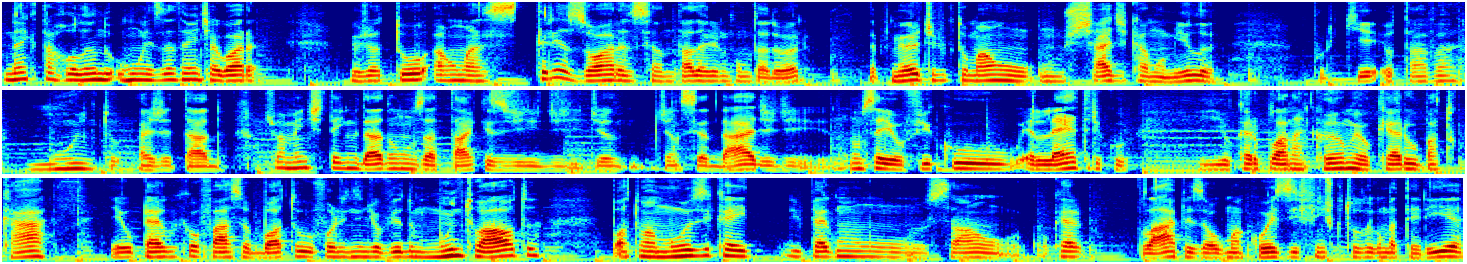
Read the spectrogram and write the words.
Não é que tá rolando um exatamente agora. Eu já tô há umas 3 horas sentado ali no computador. Da primeira eu tive que tomar um, um chá de camomila, porque eu tava muito agitado. Ultimamente tem me dado uns ataques de, de, de, de ansiedade, de. Não sei, eu fico elétrico e eu quero pular na cama, eu quero batucar. Eu pego o que eu faço, eu boto o fone de ouvido muito alto boto uma música e, e pego um, um, qualquer lápis, alguma coisa e finge que tô tocando bateria.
